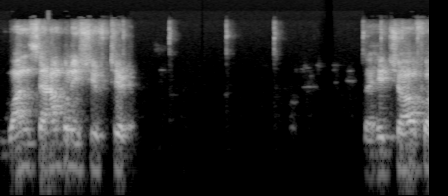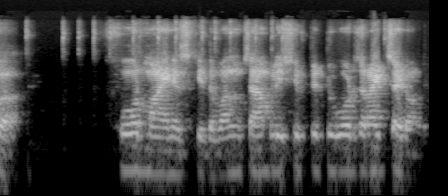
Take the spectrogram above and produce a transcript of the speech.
one sample is shifted. The h of uh, 4 minus k, the one sample is shifted towards the right side only.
